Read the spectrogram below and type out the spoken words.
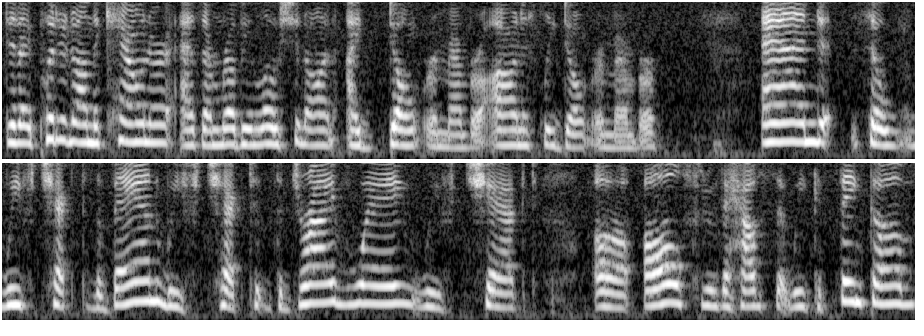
did I put it on the counter as I'm rubbing lotion on? I don't remember. Honestly, don't remember. And so we've checked the van, we've checked the driveway, we've checked uh, all through the house that we could think of.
